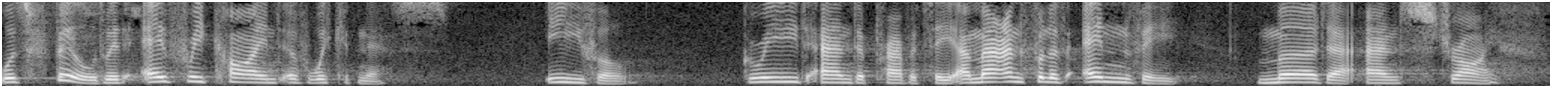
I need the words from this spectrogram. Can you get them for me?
was filled with every kind of wickedness, evil, greed, and depravity, a man full of envy, murder, and strife,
